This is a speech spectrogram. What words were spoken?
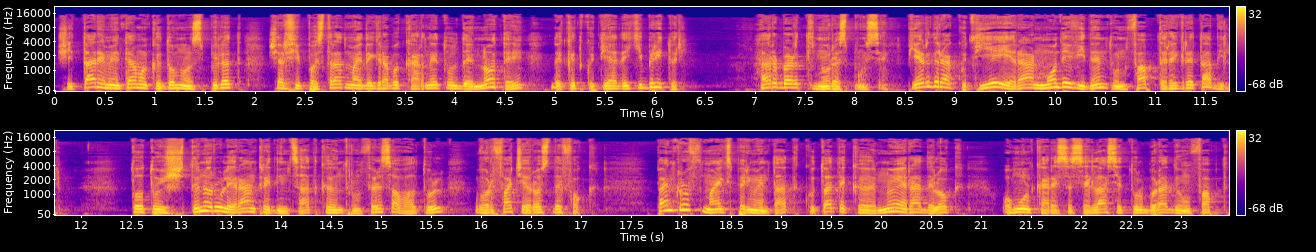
și tare mi teamă că domnul Spilett și-ar fi păstrat mai degrabă carnetul de note decât cutia de chibrituri. Herbert nu răspunse. Pierderea cutiei era în mod evident un fapt regretabil. Totuși, tânărul era încredințat că, într-un fel sau altul, vor face rost de foc. Pencroff m-a experimentat, cu toate că nu era deloc omul care să se lase tulburat de un fapt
